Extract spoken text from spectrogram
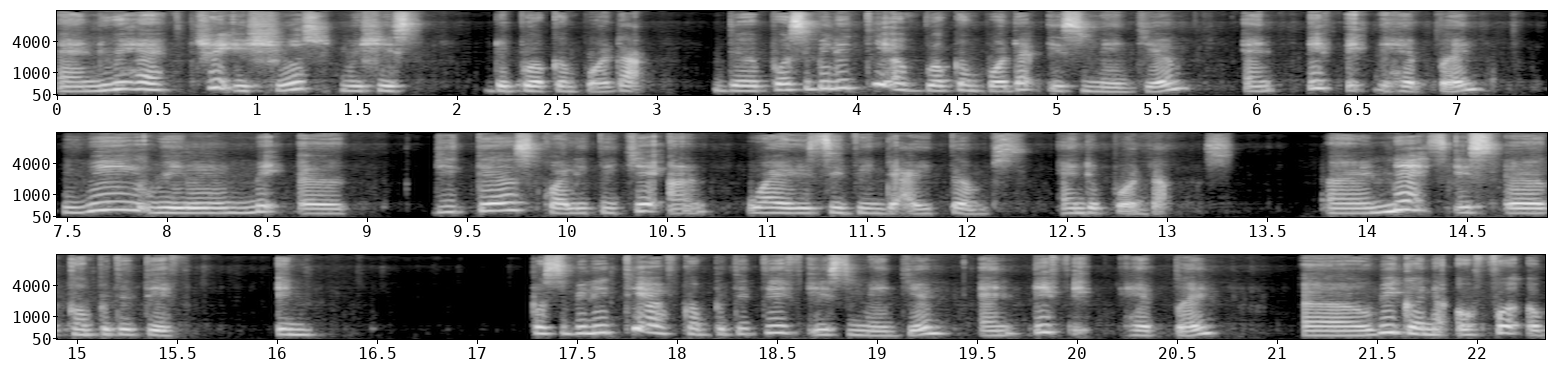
And we have three issues which is the broken product. The possibility of broken product is medium And if it happen, we will make a details quality check on while receiving the items and the products. Uh, next is a uh, competitive. In possibility of competitive is medium and if it happen, uh, we're gonna offer a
